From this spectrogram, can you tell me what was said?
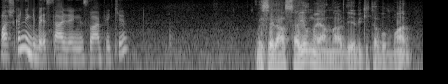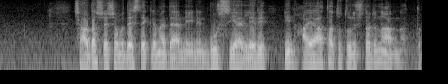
Başka ne gibi eserleriniz var peki? Mesela Sayılmayanlar diye bir kitabım var. Çağdaş Yaşamı Destekleme Derneği'nin bursiyerlerinin hayata tutunuşlarını anlattım.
